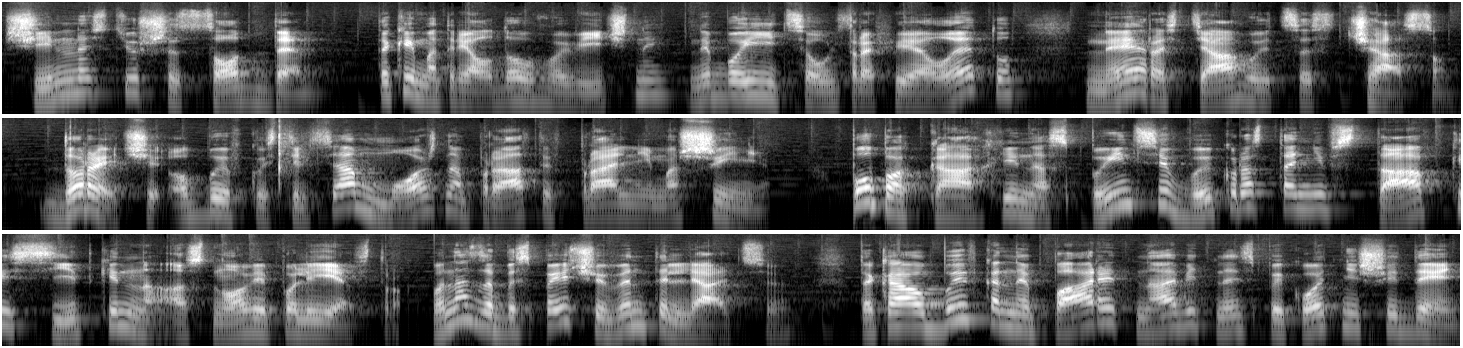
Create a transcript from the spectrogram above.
щільністю 600 ден. Такий матеріал довговічний, не боїться ультрафіолету, не розтягується з часом. До речі, оббивку стільця можна прати в пральній машині. По боках і на спинці використані вставки сітки на основі поліестру. Вона забезпечує вентиляцію. Така оббивка не парить навіть найспекотніший день.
